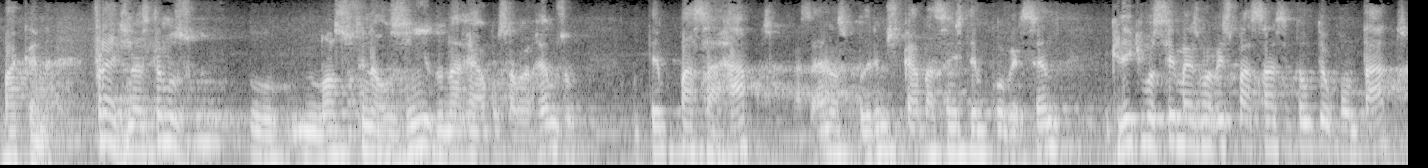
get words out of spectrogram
Bacana. Fred, nós estamos no, nosso finalzinho do Na Real com o Samuel Ramos. O, tempo passa rápido, né? nós poderíamos ficar bastante tempo conversando. Eu queria que você mais uma vez passasse então o teu contato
